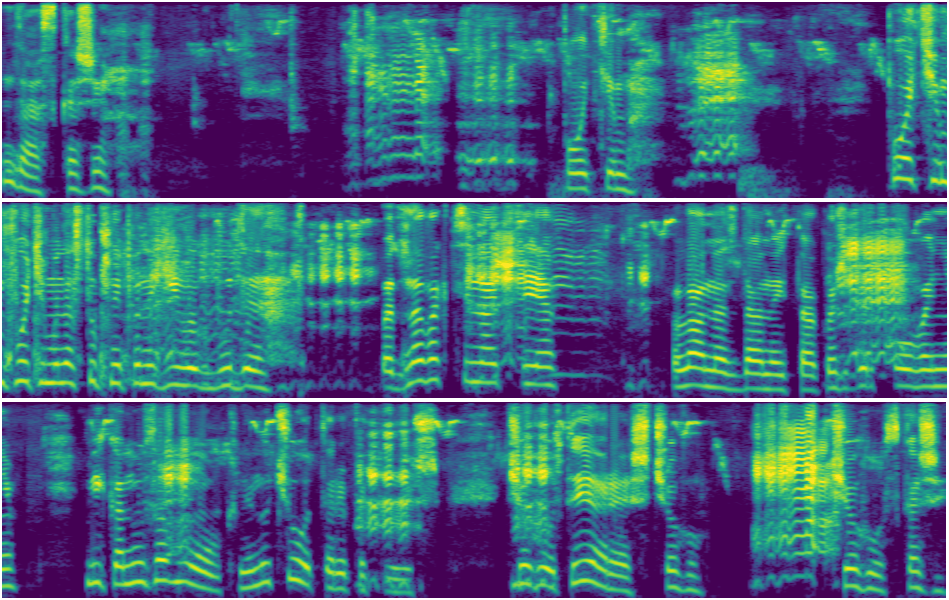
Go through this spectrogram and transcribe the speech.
Да, скажи. Потім. Потім, потім у наступний понеділок буде одна вакцинація. Лана з Даною також бірковані. Віка, ну замовкни, ну чого ти репетуєш? Чого ти ореш? Чого? Чого? Скажи.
